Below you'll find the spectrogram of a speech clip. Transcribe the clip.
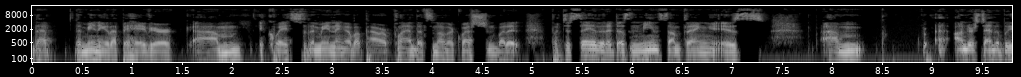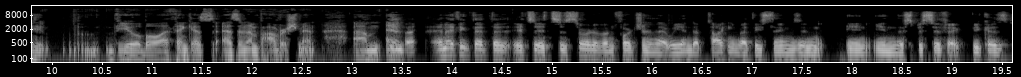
that the meaning of that behavior, um, equates to the meaning of a power plant, that's another question. But it, but to say that it doesn't mean something is, um, understandably viewable, I think, as as an impoverishment. Um, and yeah, and I think that the, it's it's a sort of unfortunate that we end up talking about these things in in in the specific because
